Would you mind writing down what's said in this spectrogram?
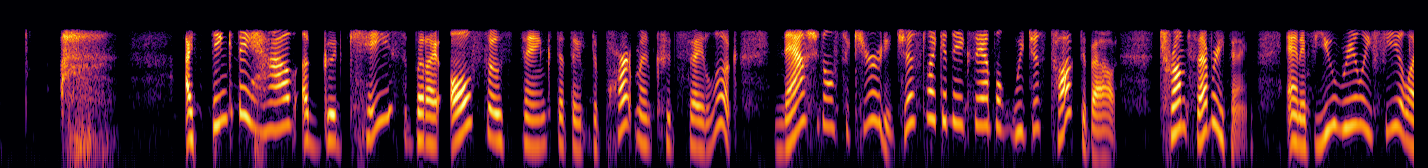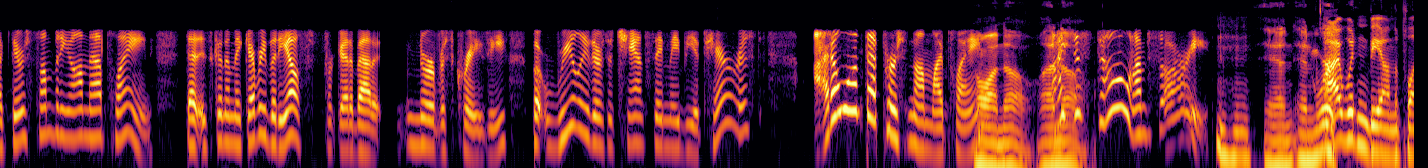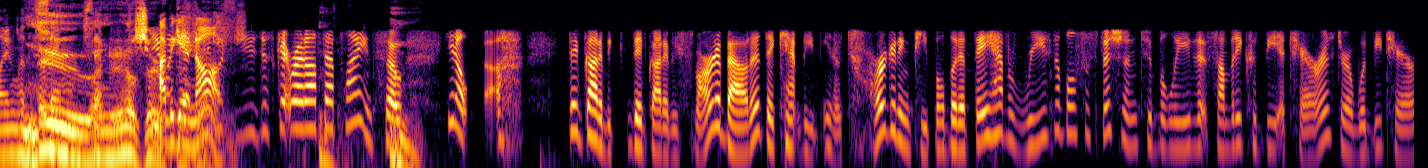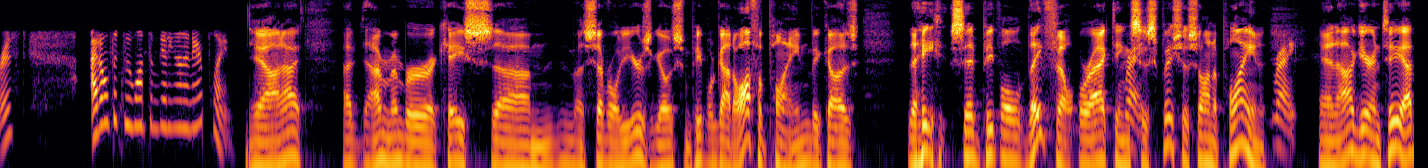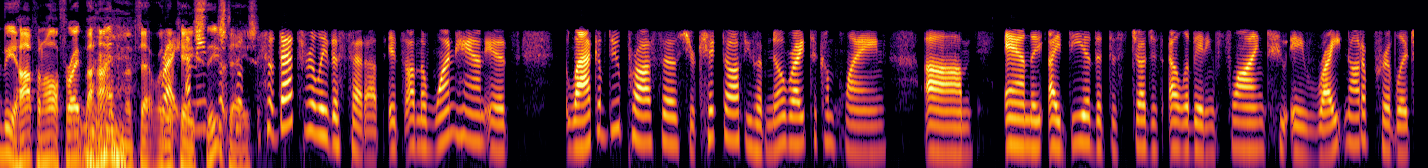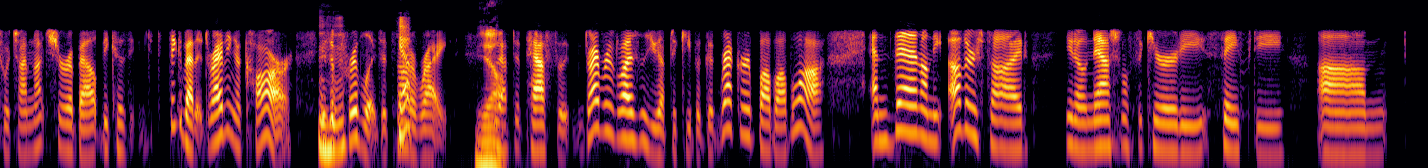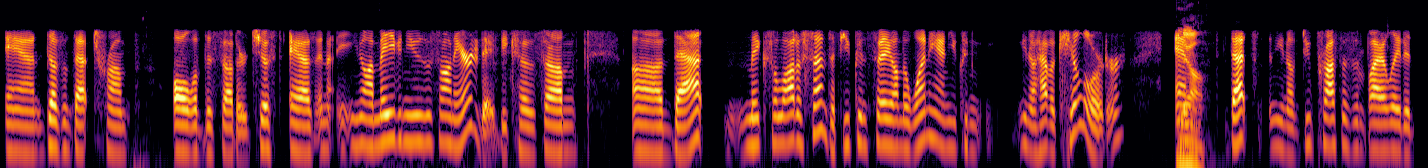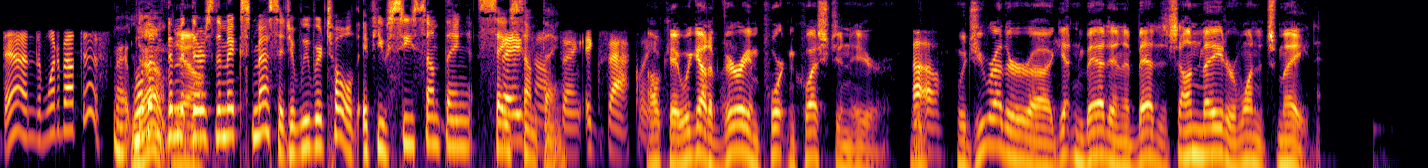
I think they have a good case, but I also think that the department could say, look, national security, just like in the example we just talked about, trumps everything. And if you really feel like there's somebody on that plane that is going to make everybody else forget about it, nervous, crazy, but really there's a chance they may be a terrorist, I don't want that person on my plane. oh, I know, I know. just don't. I'm sorry. Mm-hmm. and and we're I wouldn't be on the plane with No, Sam. Sam- under no I'd be getting off. You just get right off that plane. So, you know, uh, they've got to be they've got to be smart about it. They can't be, you know, targeting people, but if they have a reasonable suspicion to believe that somebody could be a terrorist or a would-be terrorist, I don't think we want them getting on an airplane. Yeah, and I, I, I remember a case um, several years ago. Some people got off a plane because they said people they felt were acting Right. suspicious on a plane. Right. And I'll guarantee I'd be hopping off right behind them if that were right. the case I mean, these so, so- days. So, that's really the setup. It's on the one hand, it's lack of due process. You're kicked off. You have no right to complain. Um, and the idea that this judge is elevating flying to a right, not a privilege, which I'm not sure about because think about it: driving a car is a privilege. It's not a right. Yeah. You have to pass the driver's license. You have to keep a good record. Blah blah blah. And then on the other side, you know, national security, safety, um, and doesn't that trump all of this other? Just as, and you know, I may even use this on air today because um, uh, that makes a lot of sense. If you can say on the one hand you can, you know, have a kill order, and Yeah. that's you know due process isn't violated, then then what about this? Right. Well, Yeah. the, the, Yeah. there's the mixed message. If we were told, if you see something, say, something. Exactly. Okay, we got a very important question here. Would- Uh-oh. Would you rather uh, get in bed in a bed that's unmade or one that's made?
